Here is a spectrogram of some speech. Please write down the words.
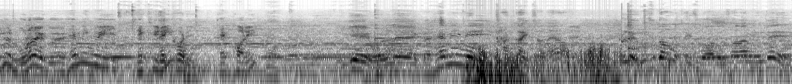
이걸 뭐라 해요? 해밍웨이 데큐리? 데커리. 데커리? 이게 원래 그 해밍웨이 작가 있잖아요. 원래 음주 광고 되게 좋아하고 사람인데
